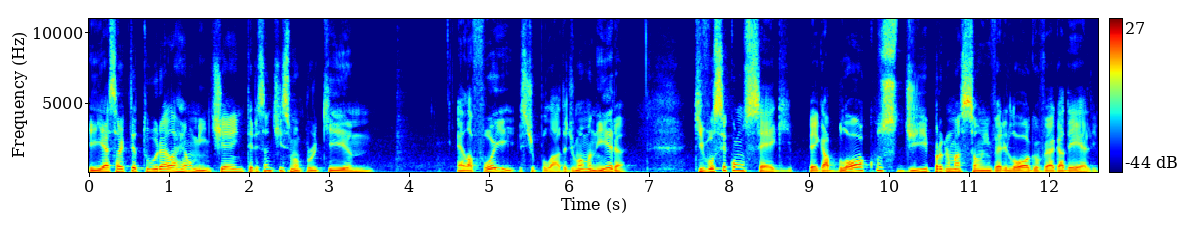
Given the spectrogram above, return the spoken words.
E essa arquitetura ela realmente é interessantíssima, porque ela foi estipulada de uma maneira que você consegue pegar blocos de programação em Verilog ou VHDL,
